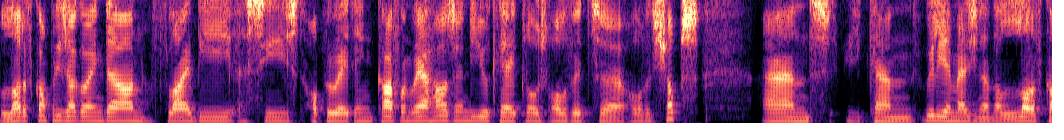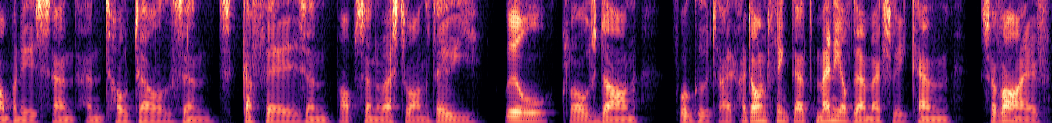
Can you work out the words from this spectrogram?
A lot of companies are going down. Flybe ceased operating. Carphone Warehouse in the UK closed all of its uh, all of its shops, and you can really imagine that a lot of companies and and hotels and cafes and pubs and restaurants they will close down for good. I, I don't think that many of them actually can survive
